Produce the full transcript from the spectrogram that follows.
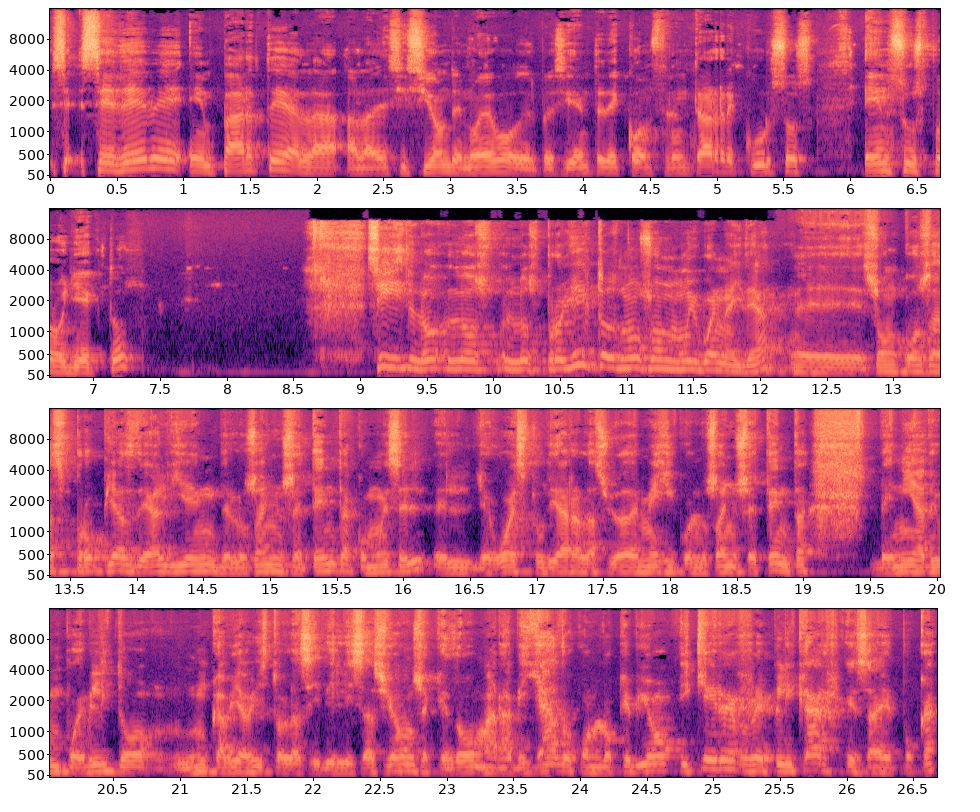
¿Se, se debe en parte a la, a la decisión de nuevo del presidente de concentrar recursos en sus proyectos? Sí, los, proyectos no son muy buena idea, eh, son cosas propias de alguien de los años 70, como es él. Él llegó a estudiar a la Ciudad de México en los años 70, venía de un pueblito, nunca había visto la civilización, se quedó maravillado con lo que vio y quiere replicar esa época.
